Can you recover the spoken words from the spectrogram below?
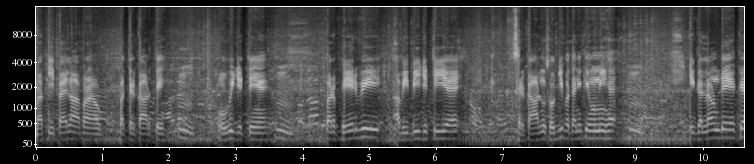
ਬਾਕੀ ਪਹਿਲਾਂ ਆਪਣਾ ਪੱਤਰਕਾਰ ਤੇ ਉਹ ਵੀ ਜਿੱਤੇ ਆ। ਪਰ ਫਿਰ ਵੀ ਅਬੀਬੀ ਜਿੱਤੀ ਹੈ ਸਰਕਾਰ ਨੂੰ ਸੋਝੀ ਪਤਾ ਨਹੀਂ ਕਿਉਂ ਨਹੀਂ ਹੈ। ਇਹ ਗੱਲਾਂ ਨੂੰ ਦੇਖ ਕੇ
